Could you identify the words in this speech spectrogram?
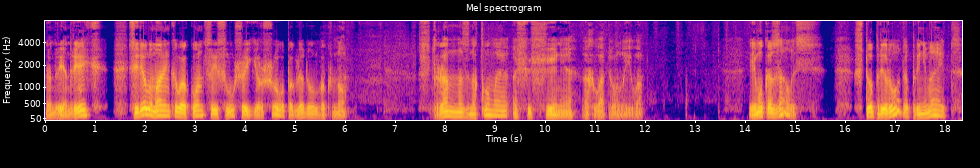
Андрей Андреевич сидел у маленького оконца и, слушая Ершова, поглядывал в окно. Странно знакомое ощущение охватывало его. Ему казалось, что природа принимает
